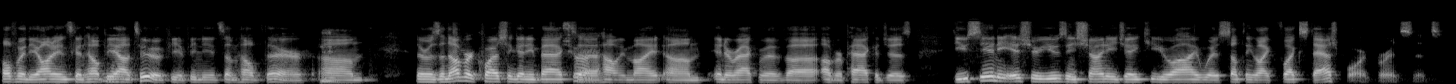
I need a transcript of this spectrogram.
hopefully the audience can help you out too if you, if you need some help there. Mhm. Um, there was another question getting back to how we might um, interact with uh, other packages. Do you see any issue using Shiny JQUI with something like Flex Dashboard, for instance?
